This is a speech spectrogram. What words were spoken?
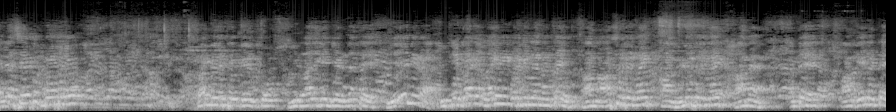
ఎంతసేపు భూములు కమ్యూనిటీ పేరుతో ఈ రాజకీయం చేయడంటే ఏమిరా ఇప్పుడు దాకా లైన్ కొడిగిందంటే ఆమె ఆస్తులు పెరిగినాయి ఆమె ఇల్లు పెరిగినాయి ఆమె అంటే ఆమెకి ఏంటంటే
